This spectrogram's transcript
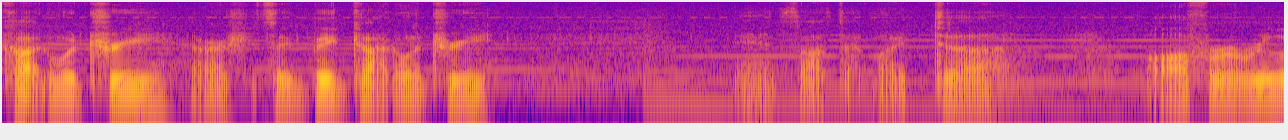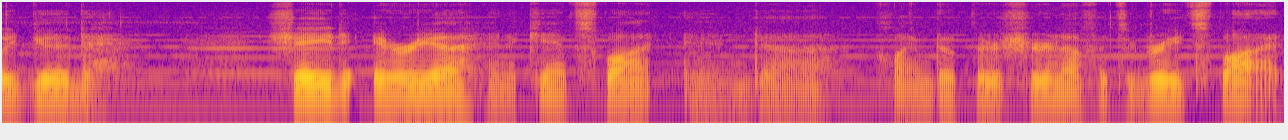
cottonwood tree, or I should say big cottonwood tree, and thought that might uh, offer a really good shade area and a camp spot and uh, climbed up there. Sure enough it's a great spot.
